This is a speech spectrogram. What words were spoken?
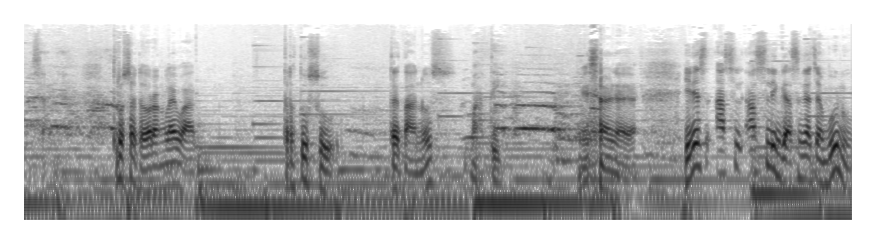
misalnya. Terus ada orang lewat tertusuk tetanus mati misalnya ya. Ini asli asli nggak sengaja bunuh.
